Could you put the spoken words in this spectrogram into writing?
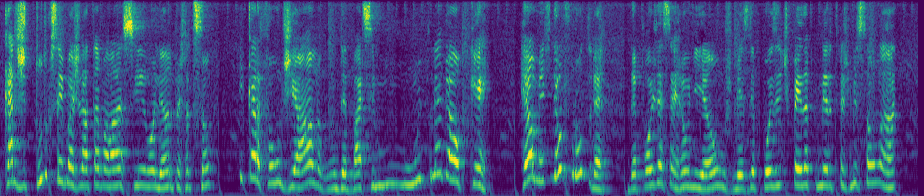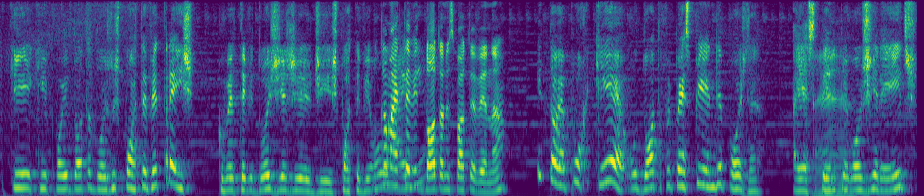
cara, de tudo que você imaginar tava lá assim, olhando, prestando atenção. E, cara, foi um diálogo, um debate assim, muito legal, porque realmente deu fruto, né? Depois dessa reunião, uns meses depois, a gente fez a primeira transmissão lá, que, que foi Dota 2 no Sport TV 3. Como ele teve dois dias de, de Sport TV Nunca mais teve Dota no Sport TV, né? Então, é porque o Dota foi pra ESPN depois, né? A ESPN pegou os direitos,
